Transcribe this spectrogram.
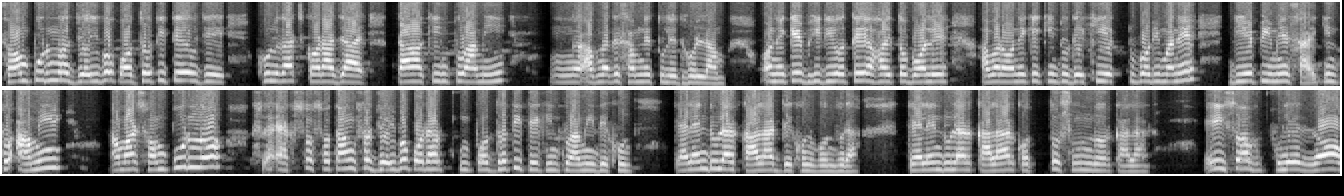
সম্পূর্ণ জৈব পদ্ধতিতেও যে ফুল গাছ করা যায়, তা কিন্তু আমি আপনাদের সামনে তুলে ধরলাম। অনেকে ভিডিওতে হয়তো বলে, আবার অনেকে কিন্তু দেখি একটু পরিমাণে ডিএপি মেশায়। কিন্তু আমি আমার সম্পূর্ণ একশো শতাংশ জৈব পদ্ধতিতে কিন্তু আমি দেখুন ক্যালেন্ডুলার কালার দেখুন বন্ধুরা। ক্যালেন্ডুলার কালার কত সুন্দর কালার এই সব ফুলের রং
